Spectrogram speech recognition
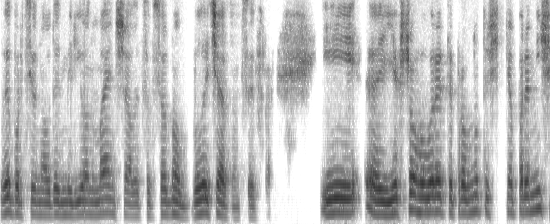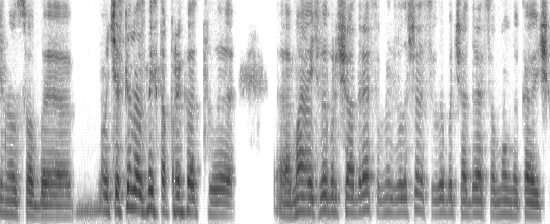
виборців на 1 мільйон менше, але це все одно величезна цифра. І е, якщо говорити про внутрішньо переміщені особи, ну частина з них, наприклад, е, е, мають виборчу адресу. В них залишилася виборча адреса, умовно кажучи,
